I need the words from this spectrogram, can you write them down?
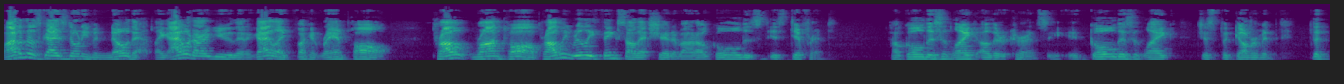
A lot of those guys don't even know that. Like I would argue that a guy like fucking Rand Paul, Ron Paul, probably really thinks all that shit about how gold is is different how gold isn't like other currency. Gold isn't like just the government. The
